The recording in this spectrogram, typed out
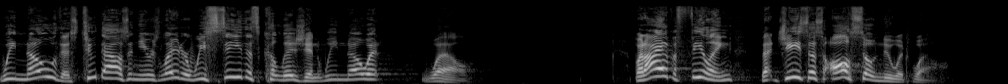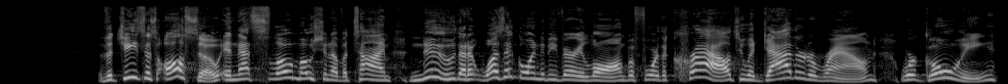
we know this. 2,000 years later, we see this collision. We know it well. But I have a feeling that Jesus also knew it well that Jesus also, in that slow motion of a time, knew that it wasn't going to be very long before the crowds who had gathered around were going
